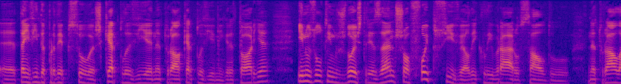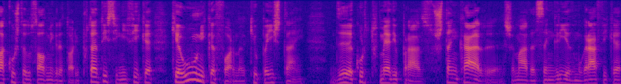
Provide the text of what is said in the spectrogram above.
Uh, tem vindo a perder pessoas, quer pela via natural, quer pela via migratória. E nos últimos dois, três anos só foi possível equilibrar o saldo natural à custa do saldo migratório. Portanto, isso significa que a única forma que o país tem de, a curto médio prazo, estancar a chamada sangria demográfica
